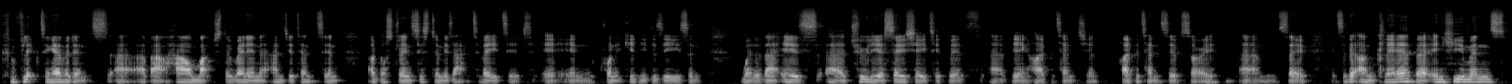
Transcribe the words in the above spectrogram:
conflicting evidence uh, about how much the renin angiotensin aldosterone system is activated in, in, chronic kidney disease and whether that is uh, truly associated with uh, being hypertension hypertensive. Sorry, um, so it's a bit unclear. But in humans,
